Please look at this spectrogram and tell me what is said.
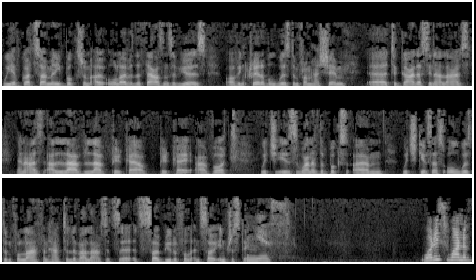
we have got so many books from all over the thousands of years of incredible wisdom from Hashem. Uh, to guide us in our lives, and I, I love, love Pirkei, Pirkei Avot, which is one of the books um, which gives us all wisdom for life and how to live our lives. It's uh, it's so beautiful and so interesting. Yes. What is one of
